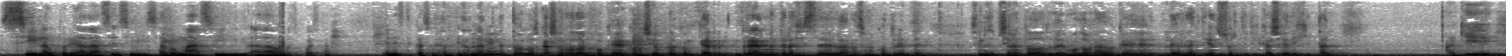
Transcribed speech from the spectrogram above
si la autoridad ha sensibilizado más y ha dado respuesta? En este caso particular. En, todos los casos, Rodolfo, que he conocido Prodecom, que realmente le asiste la razón al contribuyente, sin excepción todos hemos logrado que le reactiven su certificación digital. Aquí,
